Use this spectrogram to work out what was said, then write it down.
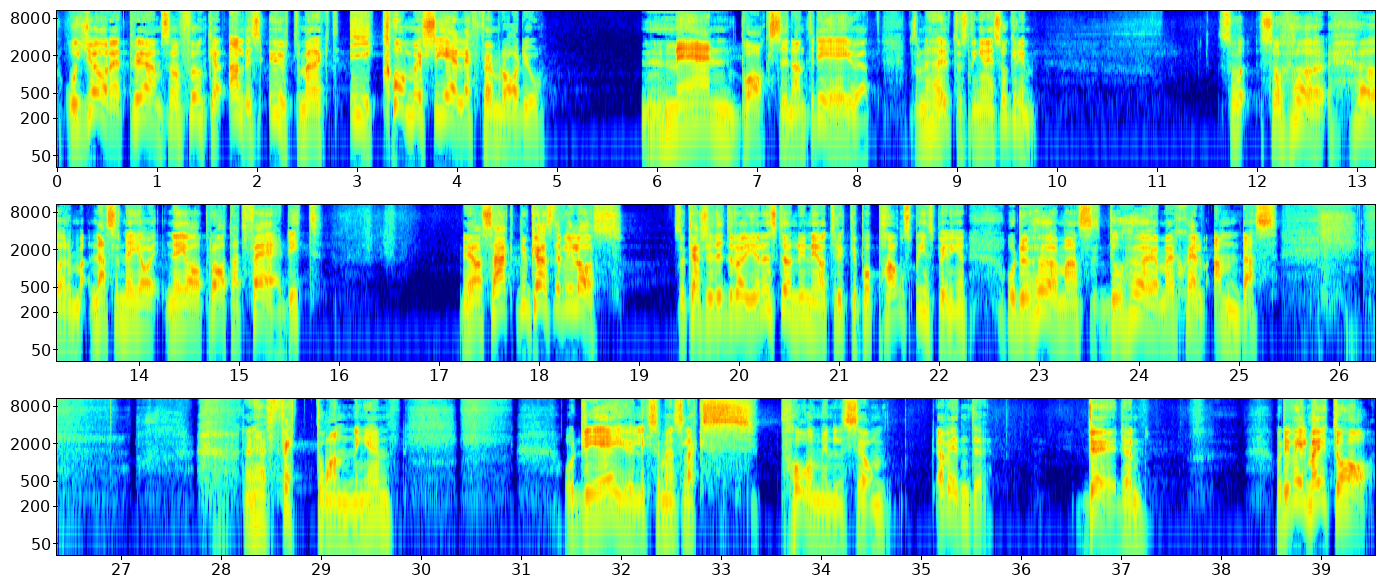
och göra ett program som funkar alldeles utmärkt i kommersiell FM-radio. Men baksidan till det är ju att som den här utrustningen är så grym så, så hör, hör man... Alltså när jag, när jag har pratat färdigt när jag har sagt nu kastar vi loss så kanske det dröjer en stund innan jag trycker på paus på inspelningen. Och då hör, man, då hör jag mig själv andas. Den här fettoandningen. Och det är ju liksom en slags påminnelse om, jag vet inte, döden. Och det vill man ju inte ha.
